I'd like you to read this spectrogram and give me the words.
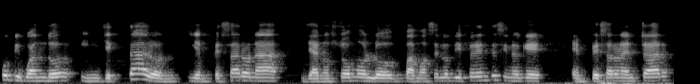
Porque cuando inyectaron y empezaron a, ya no somos los, vamos a ser los diferentes, sino que empezaron a entrar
